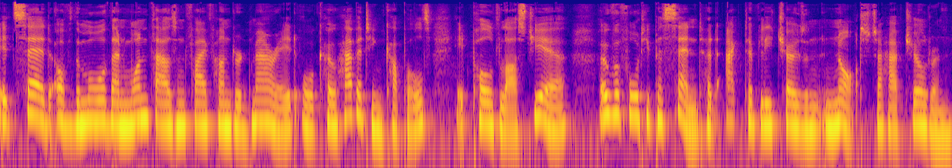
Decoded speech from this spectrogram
It said of the more than 1,500 married or cohabiting couples it polled last year, over 40% had actively chosen not to have children.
